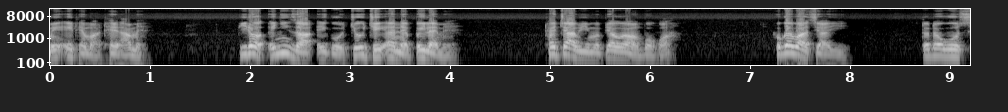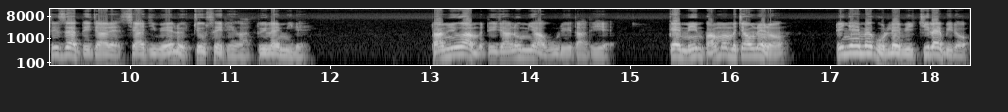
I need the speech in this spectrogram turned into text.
မင်းအိတ်ထဲမှာထည့်ထားမယ်ပြီးတော့အင်ကြီးစာအိတ်ကိုကျုပ်ချိတ်အပ်နဲ့ပိတ်လိုက်မယ်ထွက်ကြပြီးမပြောက်ရအောင်ပေါ့ကွာဟုတ်ကဲ့ပါဆရာကြီးတော်တော်ကိုစိတ်ဆက်တေကြတဲ့ဆရာကြီးပဲလို့ကျုပ်စိတ်ထဲကတွေးလိုက်မိတယ် ဒါမျိုးကမတေချာလို့မရဘူးလေတာတည်းရဲ့ကဲမင်းဘာမှမကြောက်နဲ့နော်တင်းကြိုင်ဘက်ကိုလှည့်ပြီးကြည့်လိုက်ပြီးတော့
